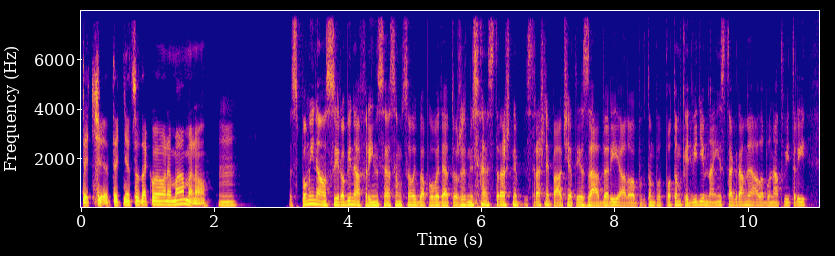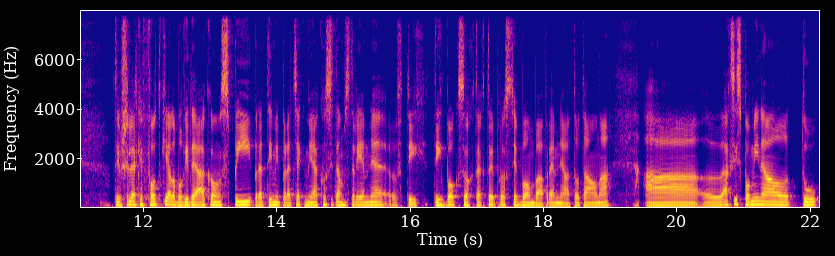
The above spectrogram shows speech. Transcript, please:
teď, teď něco takového nemáme, no. Mm. Spomínal si Robina Frinsa, som chcel iba povedať to, že mi sa strašne, strašne páčia tie zábery, ale potom, potom keď vidím na Instagrame alebo na Twitteri tie všelijaké fotky alebo videá, ako on spí pred tými pretekmi, ako si tam striemne v tých, tých boxoch, tak to je proste bomba pre mňa totálna. A e, ak si spomínal tú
